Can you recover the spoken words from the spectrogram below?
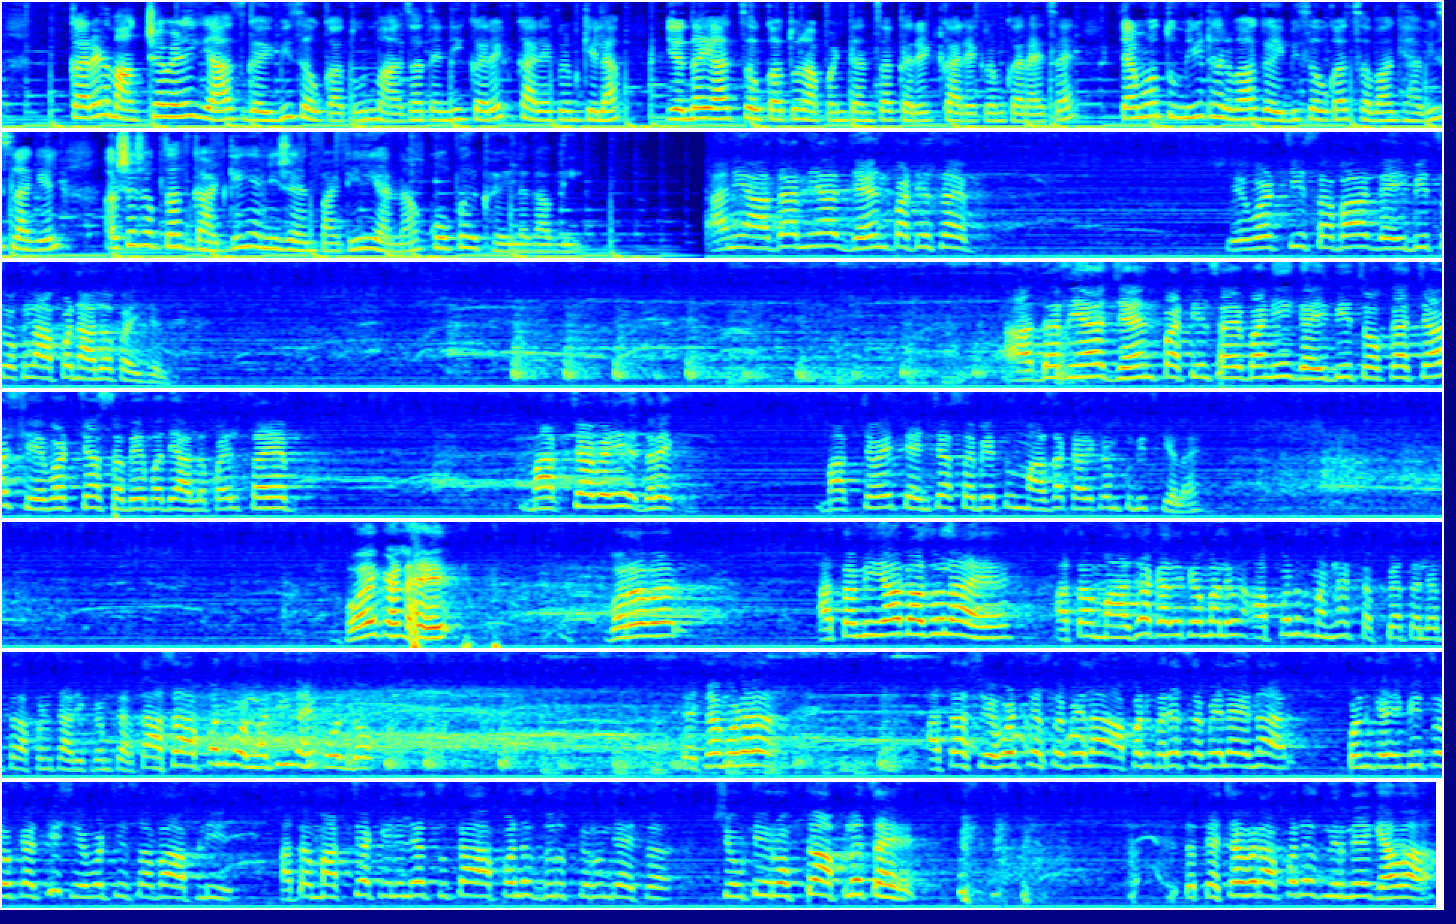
कारण मागच्या वेळी याच गैबी चौकातून माझा त्यांनी करेक्ट कार्यक्रम केला. यंदा याच चौकातून आपण त्यांचा करेक्ट कार्यक्रम करायचा आहे. त्यामुळे तुम्ही ठरवा गैबी चौकात सभा घ्यावीच लागेल. अशा शब्दात घाटगे यांनी जयंत पाटील यांना कोपरखळी लगावली. आणि आदरणीय जयंत पाटील साहेब शेवटची सभा गैबी चौकला आपण आलो पाहिजे. आदरणीय जयंत पाटील साहेबांनी गैबी चौकाच्या शेवटच्या सभेमध्ये आलं पाहिजे. साहेब मागच्या वेळी जर एक मागच्या वेळी त्यांच्या सभेतून माझा कार्यक्रम तुम्हीच केलाय. होय का नाही? बरोबर? आता मी या बाजूला आहे. आता माझ्या कार्यक्रमाला आपणच म्हणणार टप्प्यात आल्यानंतर आपण कार्यक्रम करता. असं आपण बोललो मी नाही बोललो. त्याच्यामुळं आता शेवटच्या सभेला आपण बऱ्याच सभेला येणार पण गैबी चौकाची शेवटची सभा आपली. आता मागच्या केलेल्या चुका आपणच दुरुस्त करून द्यायचं. शेवटी रोपटं आपलंच आहे. तर त्याच्यावर आपणच निर्णय घ्यावा.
